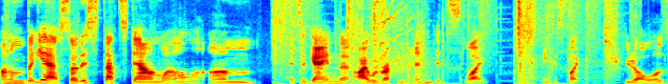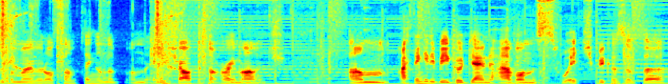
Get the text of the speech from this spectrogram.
um, but yeah, so this, that's Downwell. Um, it's a game that I would recommend. It's like, I think it's like $2 at the moment or something on the on the eShop. It's not very much. Um, I think it'd be a good game to have on the Switch because of the...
